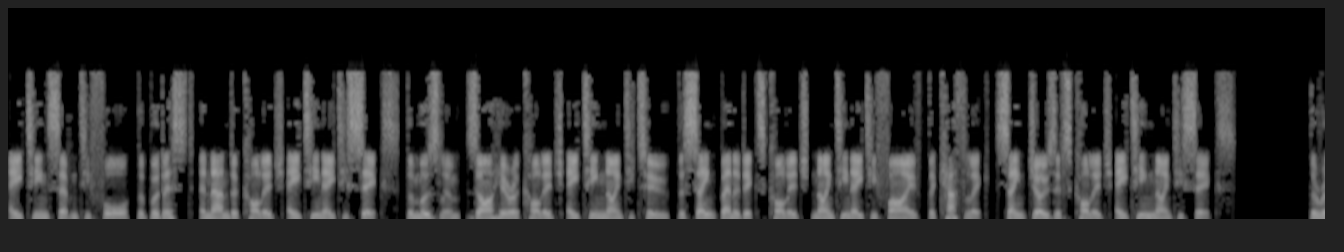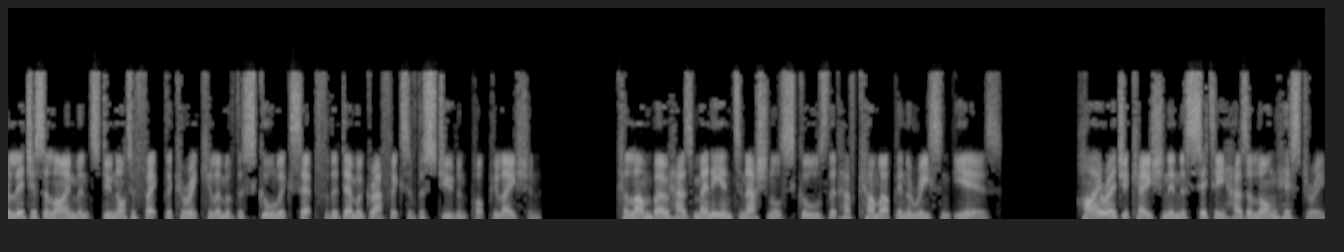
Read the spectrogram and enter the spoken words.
1874, the Buddhist, Ananda College 1886, the Muslim, Zahira College 1892, the St. Benedict's College 1985, the Catholic, St. Joseph's College 1896. The religious alignments do not affect the curriculum of the school except for the demographics of the student population. Colombo has many international schools that have come up in the recent years. Higher education in the city has a long history,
